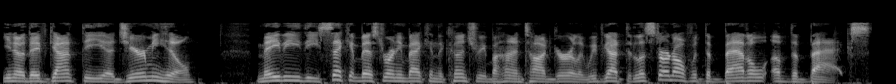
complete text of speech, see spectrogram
you know, they've got the uh, Jeremy Hill, maybe the second best running back in the country behind Todd Gurley. We've got the, let's start off with the battle of the backs.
